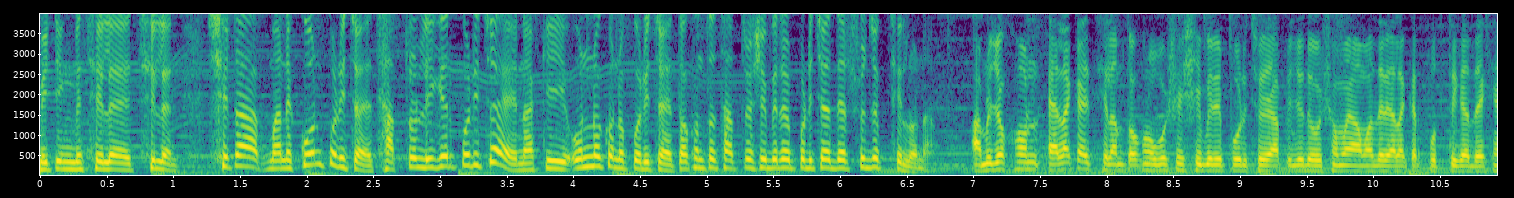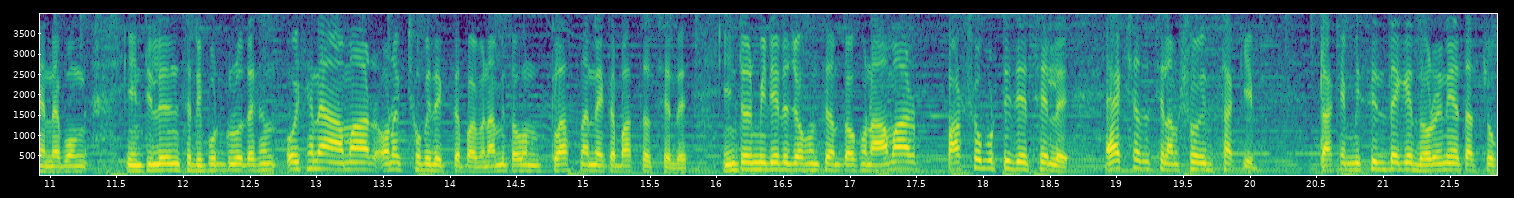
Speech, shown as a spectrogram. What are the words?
মিটিং মিছিলে ছিলেন। সেটা মানে কোন পরিচয়ে? ছাত্র লীগের পরিচয়ে নাকি অন্য কোনো পরিচয়ে? তখন তো ছাত্র শিবিরের পরিচয় দেওয়ার সুযোগ ছিল না। আমি যখন এলাকায় ছিলাম তখন অবশ্যই শিবিরের পরিচয়। আপনি যদি ওই সময় আমাদের এলাকার পত্রিকা দেখেন এবং ইন্টেলিজেন্সের রিপোর্টগুলো দেখেন ওইখানে আমার অনেক ছবি দেখতে পাবেন। আমি তখন ক্লাস নাইনে একটা বাচ্চা ছেলে। ইন্টারমিডিয়েটে যখন ছিলাম তখন আমার পার্শ্ববর্তী যে ছেলে, একসাথে ছিলাম শহীদ সাকিব। তাকে মিছিল থেকে ধরে নিয়ে তার চোখ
